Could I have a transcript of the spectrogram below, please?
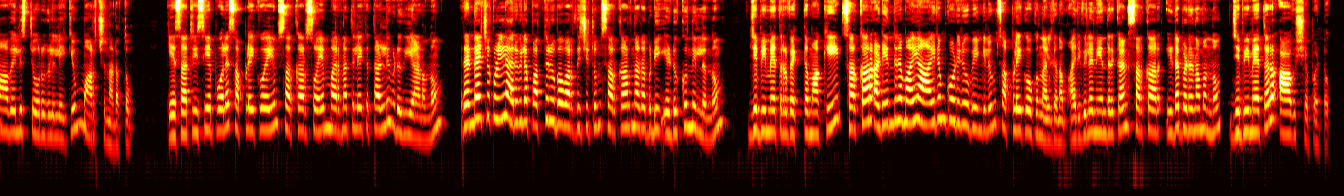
മാവേലി സ്റ്റോറുകളിലേക്കും മാർച്ച് നടത്തും. കെ എസ് ആർ ടി സിയെ പോലെ സപ്ലൈകോയെയും സർക്കാർ സ്വയം മരണത്തിലേക്ക് തള്ളിവിടുകയാണെന്നും രണ്ടാഴ്ചക്കുള്ളിൽ അരുവില പത്ത് രൂപ വർദ്ധിച്ചിട്ടും സർക്കാർ നടപടി എടുക്കുന്നില്ലെന്നും ജെബി മേത്തർ വ്യക്തമാക്കി. സർക്കാർ അടിയന്തരമായി ആയിരം കോടി രൂപയെങ്കിലും സപ്ലൈകോക്ക് നൽകണം. അരുവില നിയന്ത്രിക്കാൻ സർക്കാർ ഇടപെടണമെന്നും ജെബി മേത്തർ ആവശ്യപ്പെട്ടു.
